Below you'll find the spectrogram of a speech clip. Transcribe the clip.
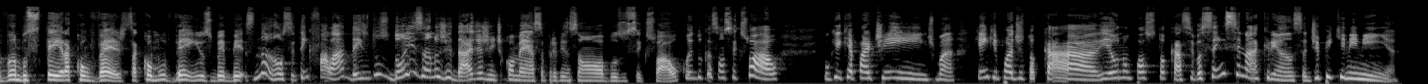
Vamos ter a conversa, como vem os bebês. Não, você tem que falar desde os dois anos de idade a gente começa a prevenção ao abuso sexual com educação sexual. O que, que é parte íntima? Quem que pode tocar? E eu não posso tocar. Se você ensinar a criança de pequenininha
